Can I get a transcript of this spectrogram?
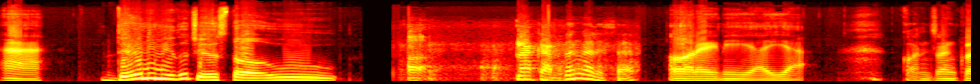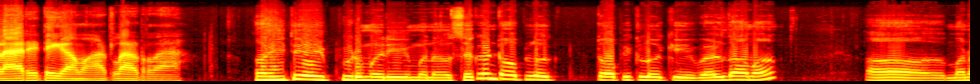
ఆ, దేని మీద చేస్తావు? నాకు అర్థం కాలేదు సార్. ఒరే నీ అయ్యా కొంచెం క్లారిటీగా మాట్లాడరా. అయితే ఇప్పుడు మరి మన సెకండ్ టాప్లో టాపిక్లోకి వెళ్దామా? ఆ, మన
